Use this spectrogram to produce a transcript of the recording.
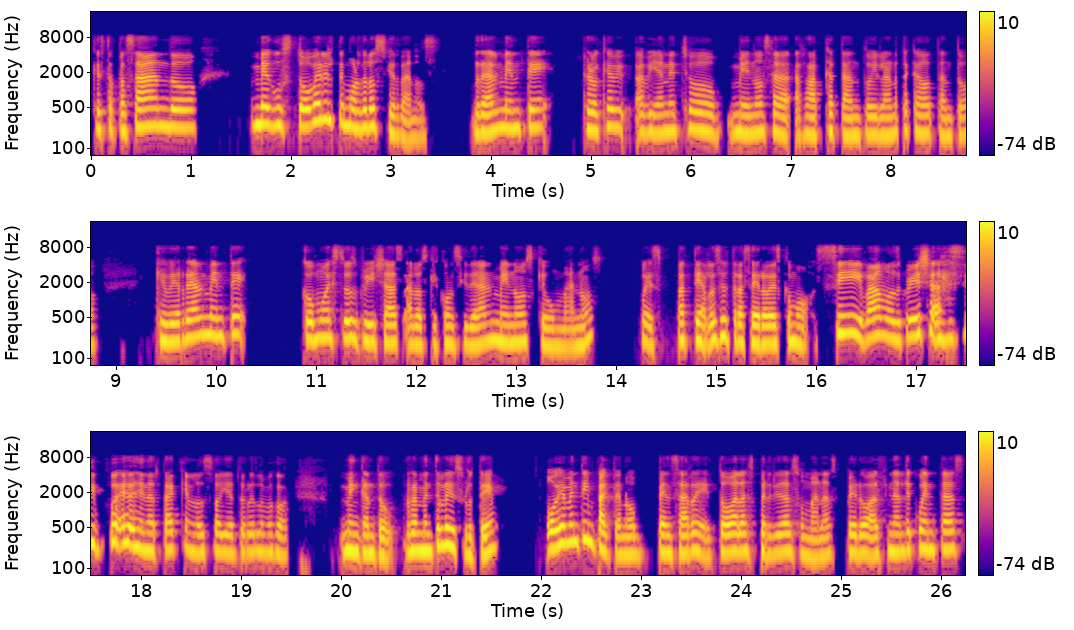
qué está pasando. Me gustó ver el temor de los fierdanos. Realmente creo que hab- habían hecho menos a, a Rapka tanto y la han atacado tanto que ver realmente cómo estos Grishas, a los que consideran menos que humanos, pues patearles el trasero es como, sí, vamos, Grisha, sí pueden, atáquenlos, Soya, tú eres lo mejor. Me encantó, realmente lo disfruté. Obviamente impacta, ¿no? Pensar de todas las pérdidas humanas, pero al final de cuentas,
